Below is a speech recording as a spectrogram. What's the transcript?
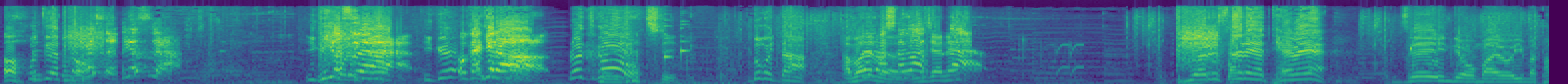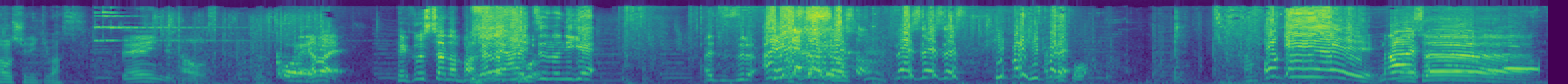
あこいつやった逃がすな逃がすな行く逃がす行く？追っかけろ。レッツゴガーチどこ行った？あまあでもいいんじゃね？許さねえてめえ。全員でお前を今倒しに行きます。全員で倒す。これ。やばい。テクスチャのバカやべえあいつの逃げ。あいつずる。あいつナイスナイスナイス引っ張れ引っ張れ。オッケー！ナイス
